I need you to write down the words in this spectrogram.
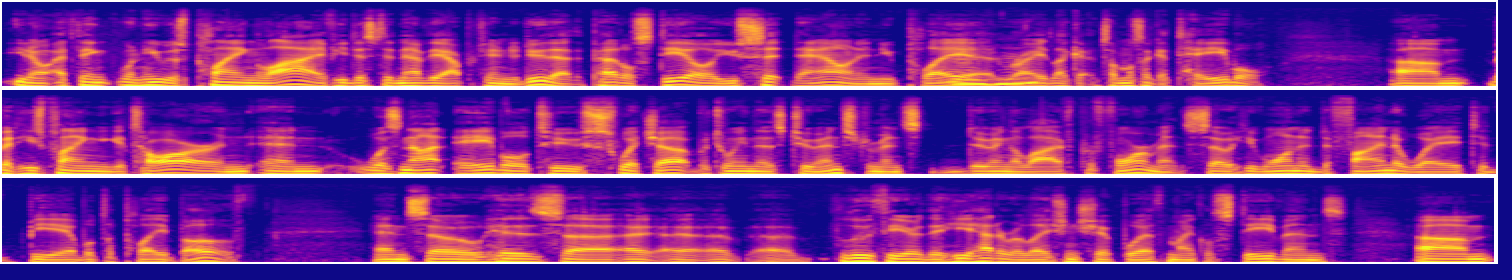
you know, I think when he was playing live, he just didn't have the opportunity to do that. The pedal steel, you sit down and you play it, right? Like it's almost like a table. Um, but he's playing a guitar and, and was not able to switch up between those two instruments doing a live performance. So he wanted to find a way to be able to play both. And so his uh, a, a, a luthier that he had a relationship with, Michael Stevens, um,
